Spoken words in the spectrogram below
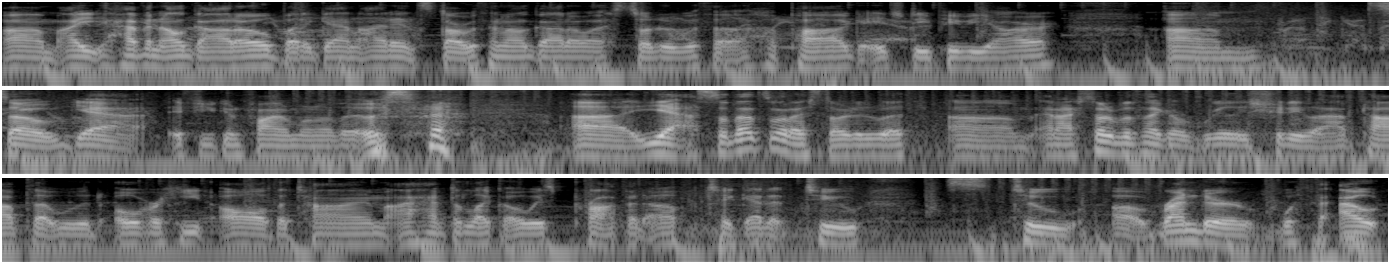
um i have an elgato but again i didn't start with an elgato. I started with a Hauppauge hd pvr um so yeah if you can find one of those uh, yeah, so that's what I started with. Um, and I started with like a really shitty laptop that would overheat all the time. I had to like always prop it up to get it to to uh, render without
